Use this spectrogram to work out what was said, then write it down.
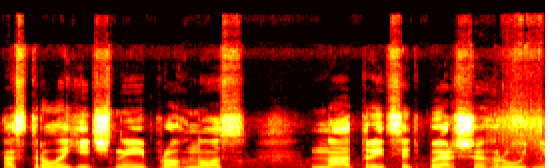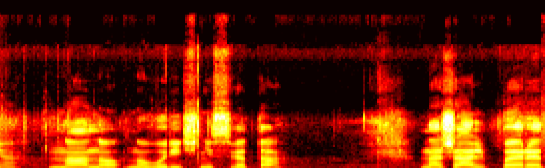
Астрологічний прогноз на 31 грудня на новорічні свята. На жаль, перед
